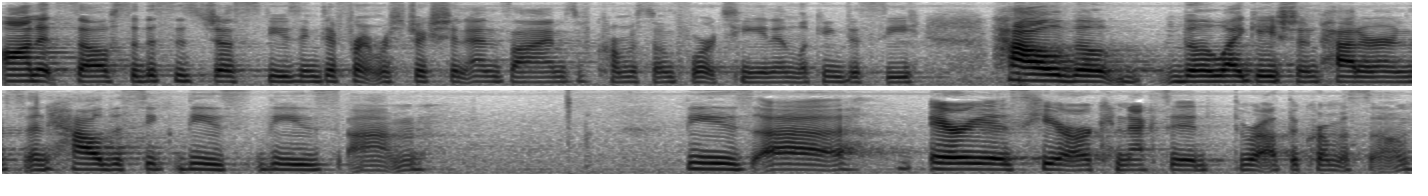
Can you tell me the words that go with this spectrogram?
on itself. So this is just using different restriction enzymes of chromosome 14 and looking to see how the, the ligation patterns and how the, these, these, um, these uh, areas here are connected throughout the chromosome.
